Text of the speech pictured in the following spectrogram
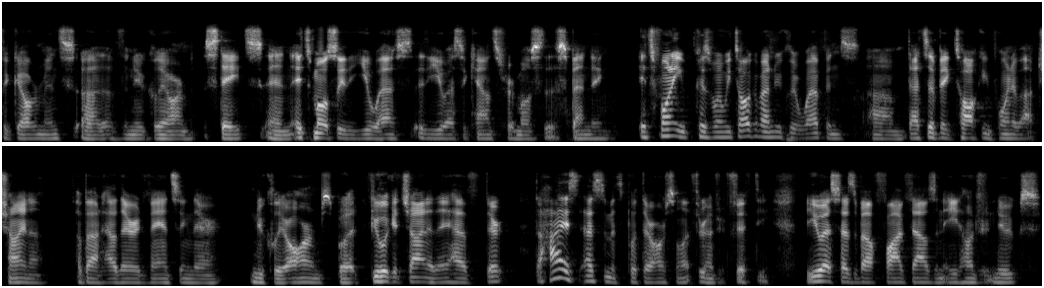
the governments uh, of the nuclear armed states, and it's mostly the U.S. The U.S. accounts for most of the spending. It's funny because when we talk about nuclear weapons, um, that's a big talking point about China about how they're advancing their nuclear arms. But if you look at China, they have their the highest estimates put their arsenal at 350. The U.S. has about 5,800 nukes,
